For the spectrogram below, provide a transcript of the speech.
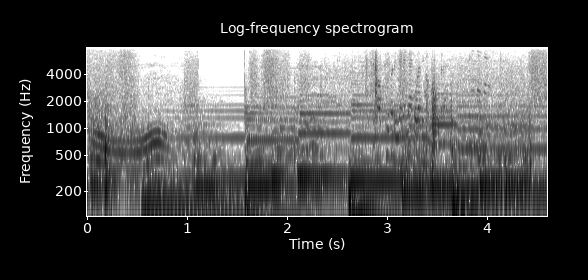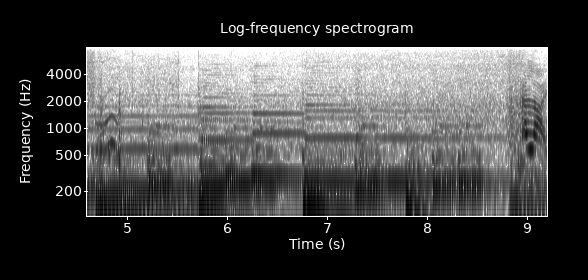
โอ้โหอร่อย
